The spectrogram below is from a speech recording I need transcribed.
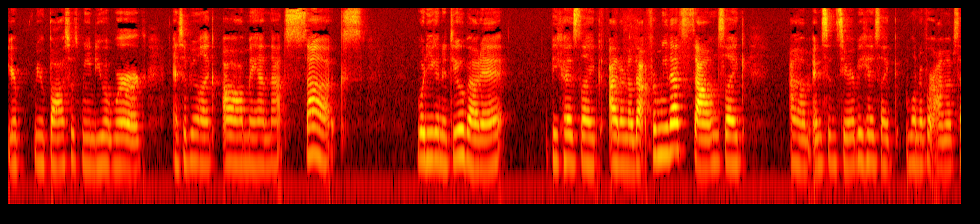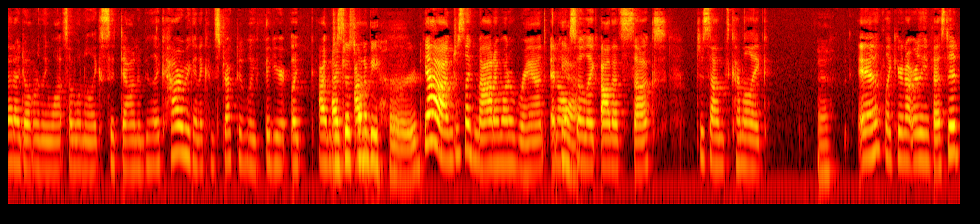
your your boss was mean to you at work and some people are like, Oh man, that sucks. What are you gonna do about it? Because like I don't know, that for me that sounds like um insincere because like whenever I'm upset I don't really want someone to like sit down and be like, How are we gonna constructively figure like I'm I just just want to be heard. Yeah, I'm just like mad, I wanna rant and Yeah. also like, oh that sucks. Just sounds kinda like Yeah. eh, like you're not really invested.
